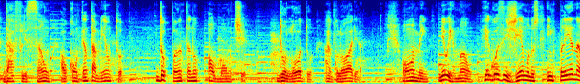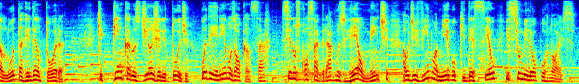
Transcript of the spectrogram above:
da aflição ao contentamento, do pântano ao monte, do lodo à glória. Homem, meu irmão, regozijemo-nos em plena luta redentora. Que píncaros de angelitude poderemos alcançar se nos consagrarmos realmente ao divino amigo que desceu e se humilhou por nós.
